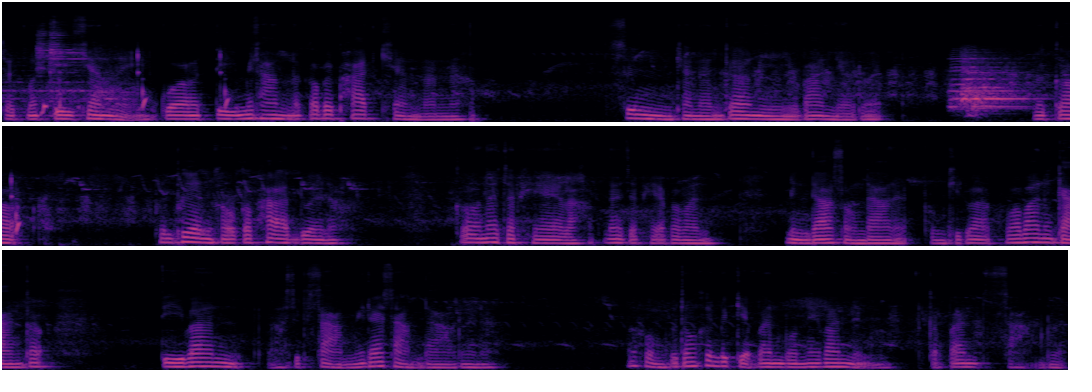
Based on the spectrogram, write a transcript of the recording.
จะมาตีแคนไหนกลัวตีไม่ทันแล้วก็ไปพลาดแคนนั้นนะครับ ซึ่งแคนนั้นก็มีอยู่บ้านเดียวด้วย แล้วก็เพื่อนๆเขาก็พลาดด้วยนะก็น่าจะแพ้ละครับ น่าจะแพ้ประมาณ หนึ่งดาวสองดาวเนี่ยผมคิดว่าเพราะว่าบ้านกลางก็ตีบ้านสิบสามไม่ได้สามดาวด้วยนะ แล้วผมก็ต้องขึ้นไปเก็บบ้านบนให้บ้านหนึ่งกับบ้านสามด้วย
